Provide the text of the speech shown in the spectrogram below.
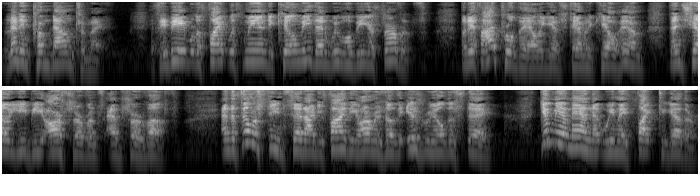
let him come down to me. If he be able to fight with me and to kill me, then we will be your servants. But if I prevail against him and kill him, then shall ye be our servants and serve us. And the Philistines said, I defy the armies of the Israel this day. Give me a man that we may fight together.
